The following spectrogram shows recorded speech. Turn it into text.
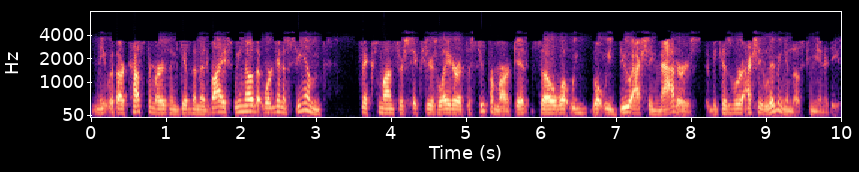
meet with our customers and give them advice, we know that we're going to see them six months or six years later at the supermarket. So what we what we do actually matters because we're actually living in those communities.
